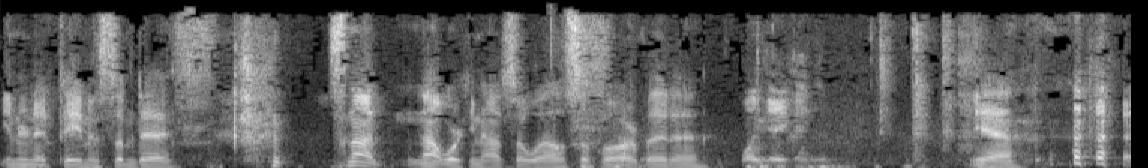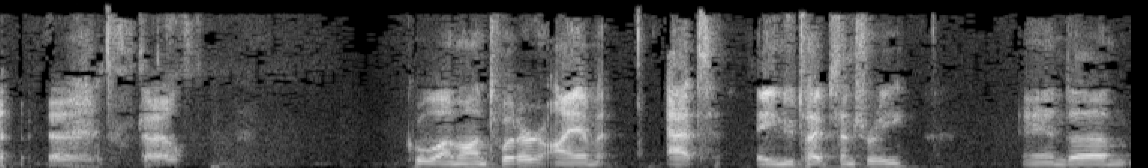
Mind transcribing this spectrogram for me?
internet famous someday. it's not not working out so well so far, but uh, One day, Kenny. Yeah. Uh, Kyle? Cool. I'm on Twitter. I am at a new type century, and um,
